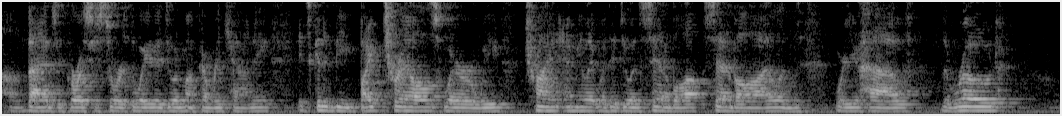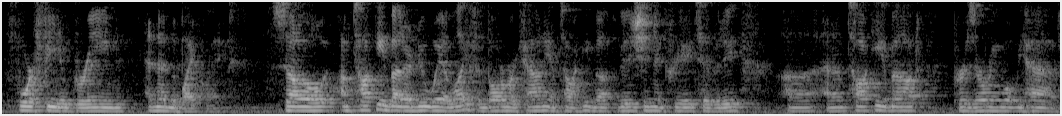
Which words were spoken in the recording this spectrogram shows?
uh, bags at grocery stores the way they do in Montgomery County. It's going to be bike trails where we try and emulate what they do in Sanibel, Sanibel Island, where you have the road, four feet of green, and then the bike lane. So I'm talking about a new way of life in Baltimore County. I'm talking about vision and creativity, uh, and I'm talking about preserving what we have.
